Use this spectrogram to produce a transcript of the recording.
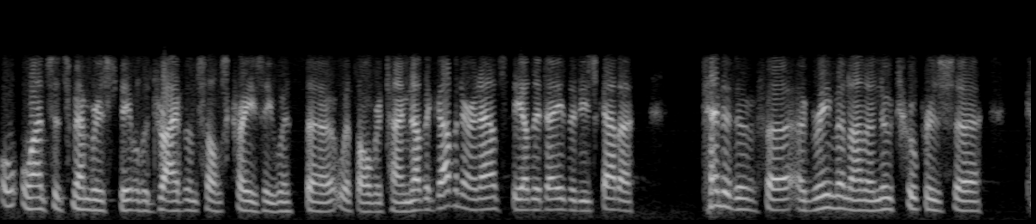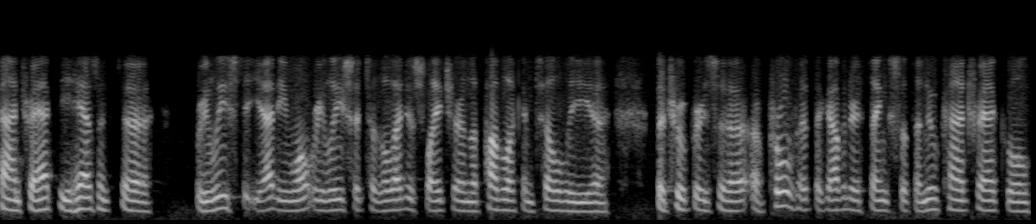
wants its members to be able to drive themselves crazy with uh, with overtime. Now, the governor announced the other day that he's got a tentative uh, agreement on a new troopers uh, contract. He hasn't uh, released it yet. He won't release it to the legislature and the public until the uh, the troopers uh, approve it. The governor thinks that the new contract will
